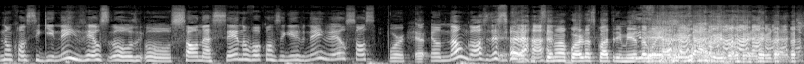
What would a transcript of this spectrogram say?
não conseguir nem ver o, o- o sol nascer, não vou conseguir nem ver o sol se pôr. É- eu não gosto desse É porque horário. você não acorda às quatro e meia da manhã. É verdade.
